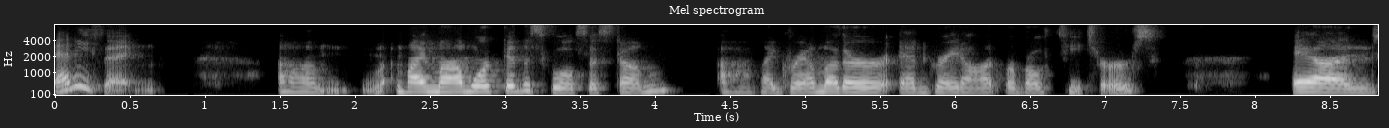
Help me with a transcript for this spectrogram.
anything. Um, my mom worked in the school system. Uh, my grandmother and great aunt were both teachers. And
